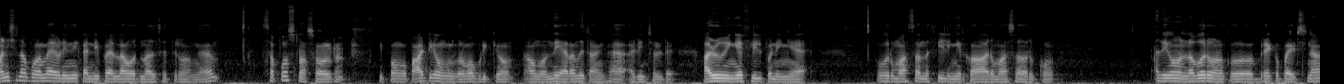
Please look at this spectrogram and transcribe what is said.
மனுஷனாக பிறந்தா எப்படின்னு கண்டிப்பாக எல்லாம் ஒரு நாள் செத்துருவாங்க. சப்போஸ் நான் சொல்கிறேன் இப்போ உங்கள் பாட்டி அவங்களுக்கு ரொம்ப பிடிக்கும். அவங்க வந்து இறந்துட்டாங்க அப்படின்னு சொல்லிட்டு அழுவீங்க ஃபீல் பண்ணிங்க ஒரு மாதம் அந்த ஃபீலிங் இருக்கும் ஆறு மாதம் இருக்கும். அதிகம் லவர் உனக்கு பிரேக்கப் ஆகிடுச்சுன்னா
